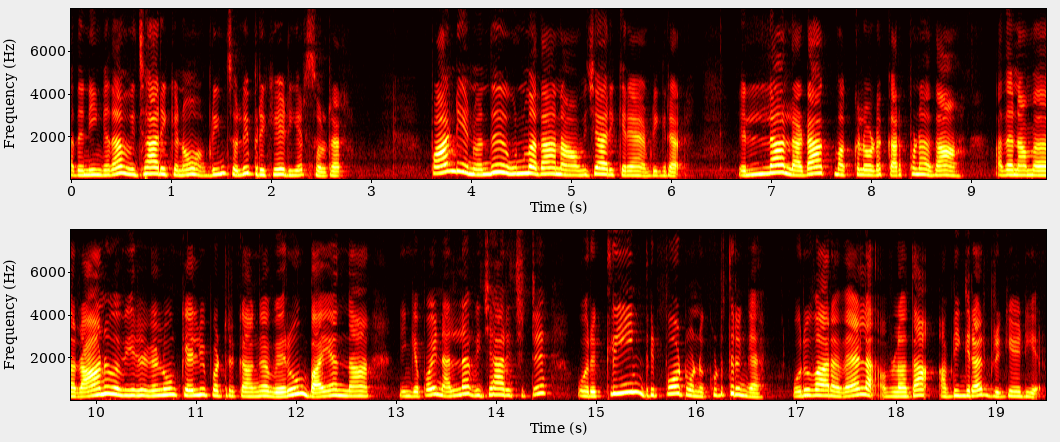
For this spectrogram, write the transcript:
அதை நீங்கள் தான் விசாரிக்கணும் அப்படின்னு சொல்லி பிரிகேடியர் சொல்கிறார் பாண்டியன் வந்து உண்மை தான் நான் விசாரிக்கிறேன் அப்படிங்கிறார். எல்லா லடாக் மக்களோட கற்பனை தான். அதை நம்ம இராணுவ வீரர்களும் கேள்விப்பட்டிருக்காங்க. வெறும் பயம்தான். நீங்கள் போய் நல்லா விசாரிச்சுட்டு ஒரு க்ளீன் ரிப்போர்ட் ஒன்று கொடுத்துருங்க. ஒரு வார வேலை அவ்வளோதான் அப்படிங்கிறார் பிரிகேடியர்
